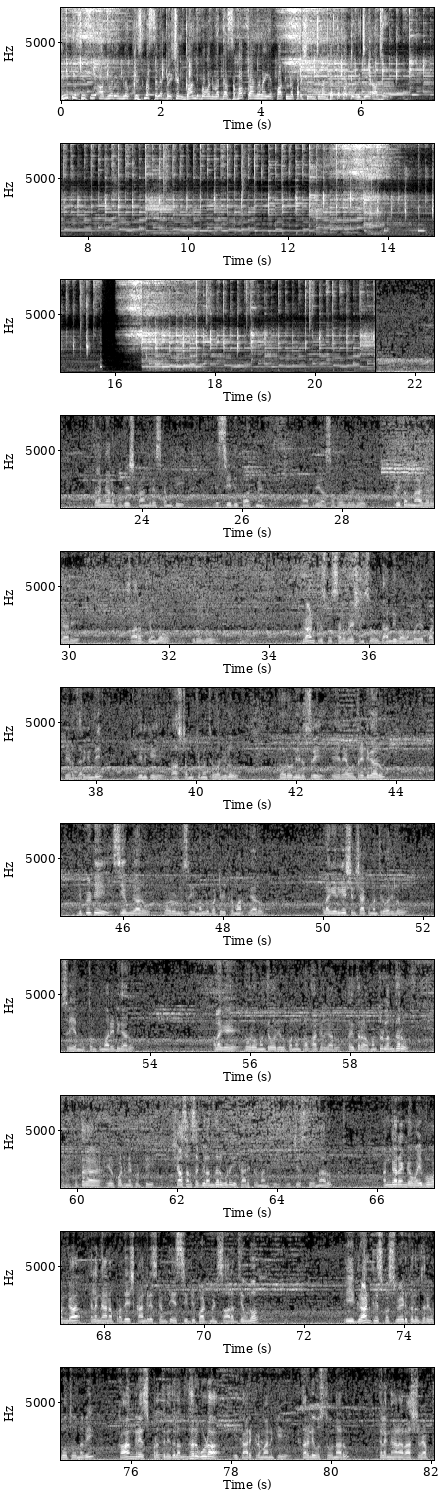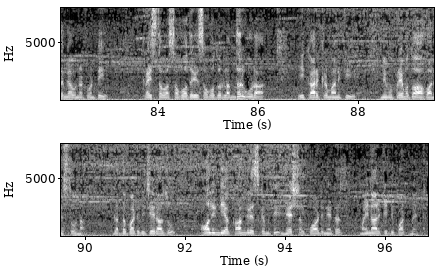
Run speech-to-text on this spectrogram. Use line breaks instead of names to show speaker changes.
TPCC ఆధ్వర్యంలో Christmas celebration Gandhi Bhavan వద్ద సభా ప్రాంగణ ఏర్పాట్లను పరిశీలించిన Gaddapati Vijayaraju.
Telangana Pradesh Congress committee SC department మా ప్రియ సహోదరుడు ప్రీతం నాగర్ గారి సారథ్యంలో ఈరోజు గ్రాండ్ క్రిస్మస్ సెలబ్రేషన్స్ గాంధీ భవన్లో ఏర్పాటు చేయడం జరిగింది. దీనికి రాష్ట్ర ముఖ్యమంత్రి వర్యులు గౌరవనీయులు శ్రీ ఏ రేవంత్ రెడ్డి గారు డిప్యూటీ సీఎం గారు గౌరవనీయులు శ్రీ మల్లు బట్టి విక్రమార్క గారు అలాగే ఇరిగేషన్ శాఖ మంత్రివర్యులు శ్రీ ఎన్ ఉత్తమ్ కుమార్ రెడ్డి గారు అలాగే గౌరవ మంత్రివర్యులు పొన్నం ప్రభాకర్ గారు తదితర మంత్రులందరూ కొత్తగా ఏర్పడినటువంటి శాసనసభ్యులందరూ కూడా ఈ కార్యక్రమానికి ఇచ్చేస్తూ ఉన్నారు. అంగరంగ వైభవంగా Telangana Pradesh Congress committee SC department సారథ్యంలో ఈ గ్రాండ్ క్రిస్మస్ వేడుకలు జరగబోతున్నవి. కాంగ్రెస్ ప్రతినిధులందరూ కూడా ఈ కార్యక్రమానికి తరలి వస్తూ ఉన్నారు. తెలంగాణ రాష్ట్ర వ్యాప్తంగా ఉన్నటువంటి క్రైస్తవ సహోదరి సహోదరులందరూ కూడా ఈ కార్యక్రమానికి మేము ప్రేమతో ఆహ్వానిస్తూ ఉన్నాం. Gaddapati Vijayaraju all India Congress committee national coordinator minority department.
